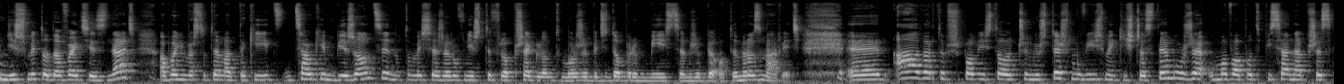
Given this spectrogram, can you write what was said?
niż my, to dawajcie znać, a ponieważ to temat taki całkiem bieżący, no to myślę, że również Tyflo Przegląd może być dobrym miejscem, żeby o tym rozmawiać. E, A warto przypomnieć to, o czym już też mówiliśmy jakiś czas temu, że umowa podpisana przez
